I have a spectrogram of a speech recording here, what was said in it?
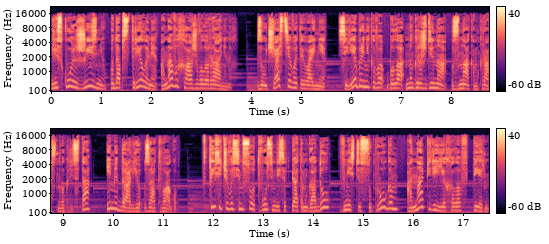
Рискуя жизнью, под обстрелами она выхаживала раненых. За участие в этой войне Серебренникова была награждена знаком Красного Креста и медалью за отвагу. В 1885 году вместе с супругом она переехала в Пермь.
